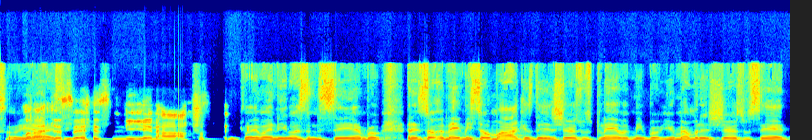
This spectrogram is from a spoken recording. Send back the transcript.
so yeah, I just said his knee in half. Play my knee was insane, bro. And it so it made me so mad because the insurance was playing with me, bro. You remember the insurance was saying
